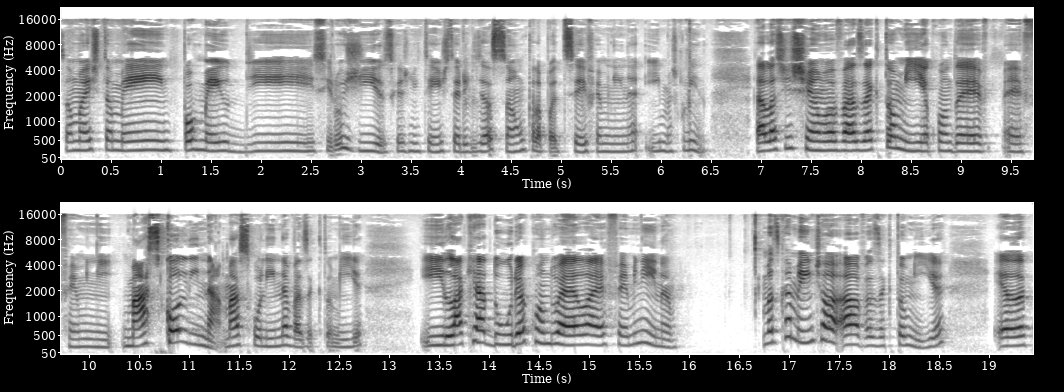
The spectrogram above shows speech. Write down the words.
são mais também por meio de cirurgias, que a gente tem esterilização, que ela pode ser feminina e masculina. Ela se chama vasectomia quando é, é feminina, masculina, masculina vasectomia, e laqueadura quando ela é feminina. Basicamente, a, a vasectomia, ela,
